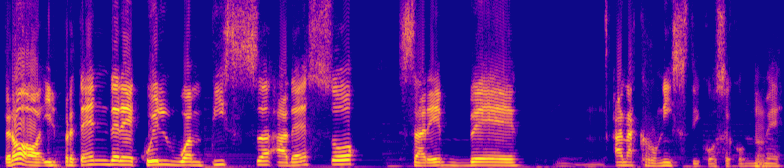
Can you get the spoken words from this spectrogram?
Però il pretendere quel One Piece adesso sarebbe mm, anacronistico, secondo Mm. me.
